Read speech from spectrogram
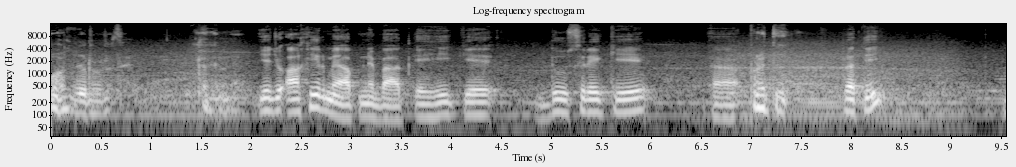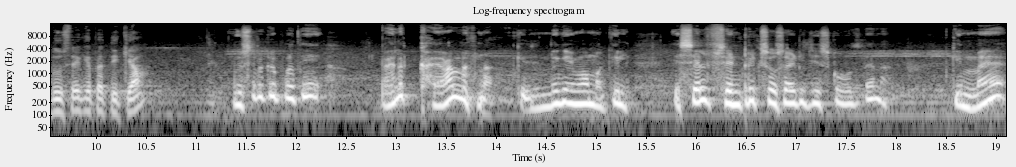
बहुत ज़रूरत है। ये जो आखिर में आपने बात कही कि दूसरे के अ, प्रति। प्रति दूसरे के प्रति क्या? दूसरे के प्रति पहले ख्याल रखना कि ज़िंदगी इमाम अकील, ये सेल्फ सेंट्रिक सोसाइटी जिसको बोलते हैं ना, कि मैं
